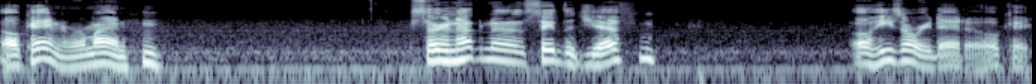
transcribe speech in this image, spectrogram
Okay, never mind. Hmm. So you're not gonna save the Jeff? Hmm. Oh, he's already dead. Oh, okay.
